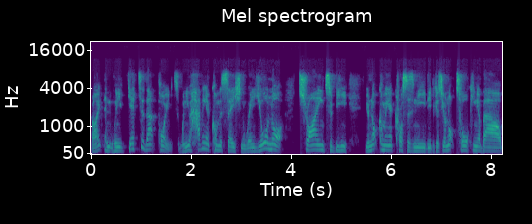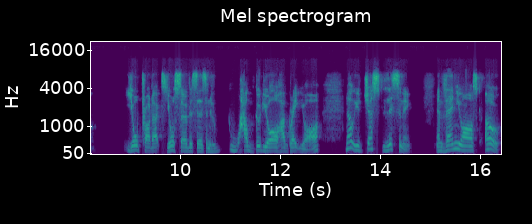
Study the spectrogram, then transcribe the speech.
right? And when you get to that point when you're having a conversation where you're not trying to be you're not coming across as needy because you're not talking about your products your services and who, how good you are how great you are. No you're just listening. And then you ask oh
